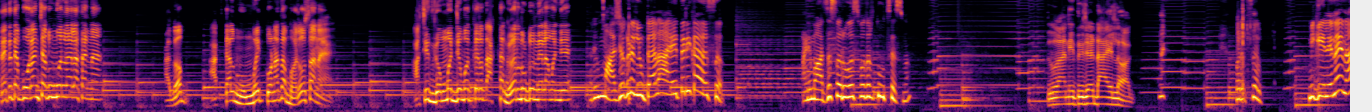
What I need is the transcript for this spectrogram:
नाही तर त्या पोरांच्या रूमवर जायला सांग ना अगं आजकाल मुंबईत कोणाचा भरोसा नाही. अशीच गंमत जम्मत करत अख्खा घर लुटून दिला म्हणजे. अरे माझ्याकडे लुटायला आहे तरी काय असं? आणि माझं सर्वस्व तर तूच आहेस ना? तू आणि तुझे डायलॉग. परत चल. मी गेले नाही ना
